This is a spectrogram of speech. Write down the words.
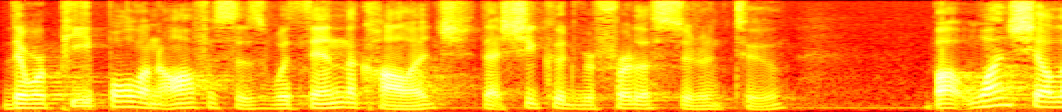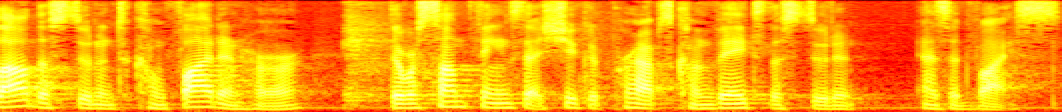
there were people and offices within the college that she could refer the student to, but once she allowed the student to confide in her, there were some things that she could perhaps convey to the student as advice.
